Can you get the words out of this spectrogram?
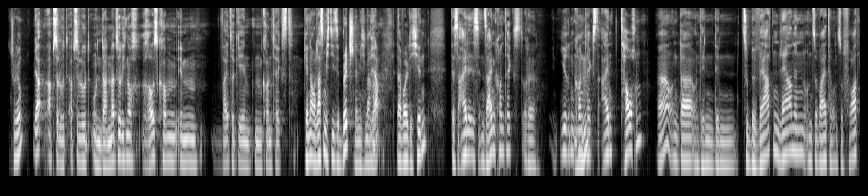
Entschuldigung? Ja, absolut, absolut. Und dann natürlich noch rauskommen im weitergehenden Kontext. Genau, lass mich diese Bridge nämlich machen. Ja. Da wollte ich hin. Das eine ist in seinen Kontext oder in ihren mhm. Kontext eintauchen ja, und da und den, den zu bewerten lernen und so weiter und so fort.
